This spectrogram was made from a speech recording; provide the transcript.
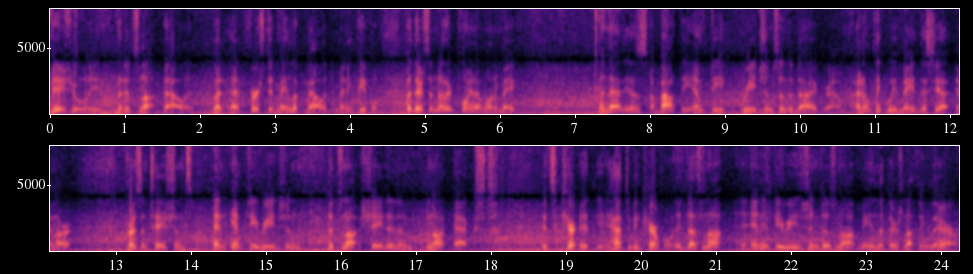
visually that it's not valid. But at first it may look valid to many people. But there's another point I want to make, and that is about the empty regions of the diagram. I don't think we've made this yet in our presentations. An empty region that's not shaded and not xed, it's it, you have to be careful. It does not, an empty region does not mean that there's nothing there.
